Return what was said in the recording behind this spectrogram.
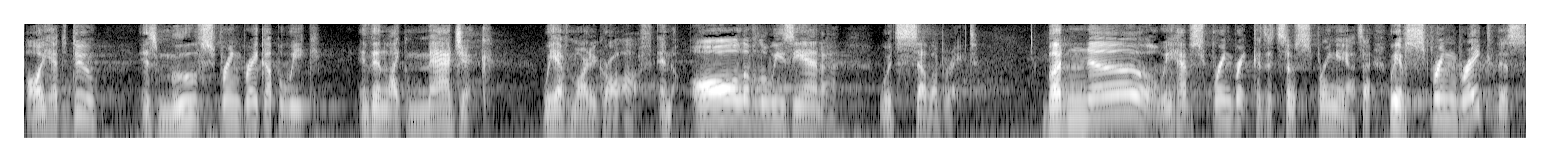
all you had to do is move spring break up a week, and then, like magic, we have Mardi Gras off. And all of Louisiana would celebrate. But no, we have spring break because it's so springy outside. We have spring break this,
